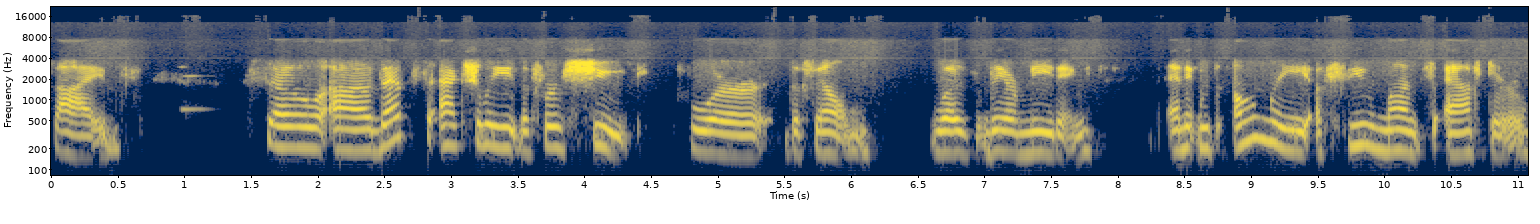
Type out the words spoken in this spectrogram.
sides. So uh, that's actually the first shoot for the film was their meeting, and it was only a few months after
